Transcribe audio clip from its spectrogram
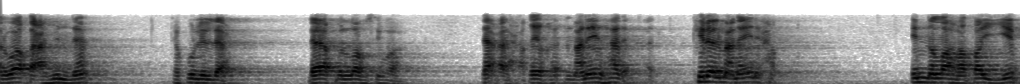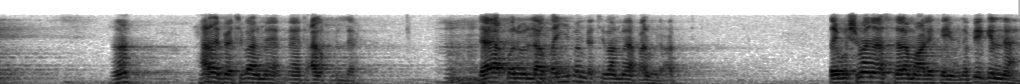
الواقعة منا تكون لله. لا يقبل الله سواها لا الحقيقة المعنيين هذا كلا المعنيين حق. إن الله طيب ها؟ هذا باعتبار ما يتعلق بالله. لا يقبل إلا طيبا باعتبار ما يفعله العبد. طيب وش معنى السلام عليك أيها النبي؟ قلنا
